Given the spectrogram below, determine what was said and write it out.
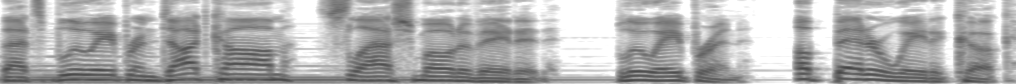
That's blueapron.com slash motivated. Blue Apron, a better way to cook.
